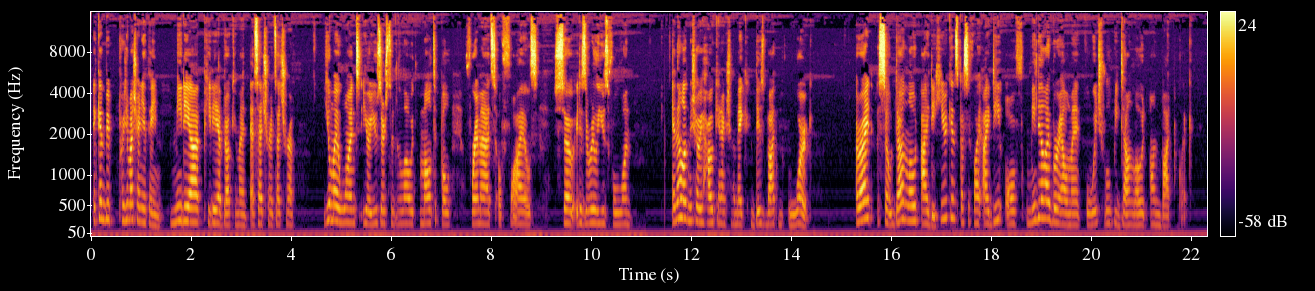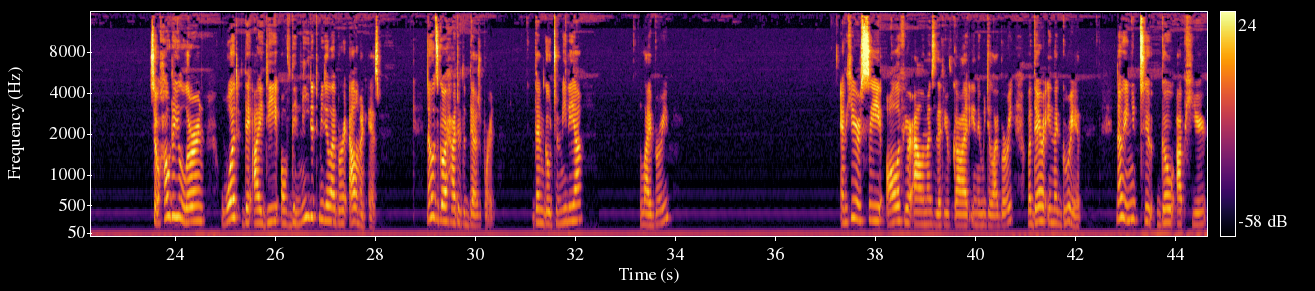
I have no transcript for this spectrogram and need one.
It can be pretty much anything, media, PDF document, etc, etc. You may want your users to download multiple formats of files, so it is a really useful one. And now let me show you how you can actually make this button work. Alright, so download ID. Here you can specify ID of media library element which will be downloaded on button click. So how do you learn what the ID of the needed media library element is? Now let's go ahead to the dashboard. Then go to Media, Library. And here you see all of your elements that you've got in the media library, but they're in a grid. Now you need to go up here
